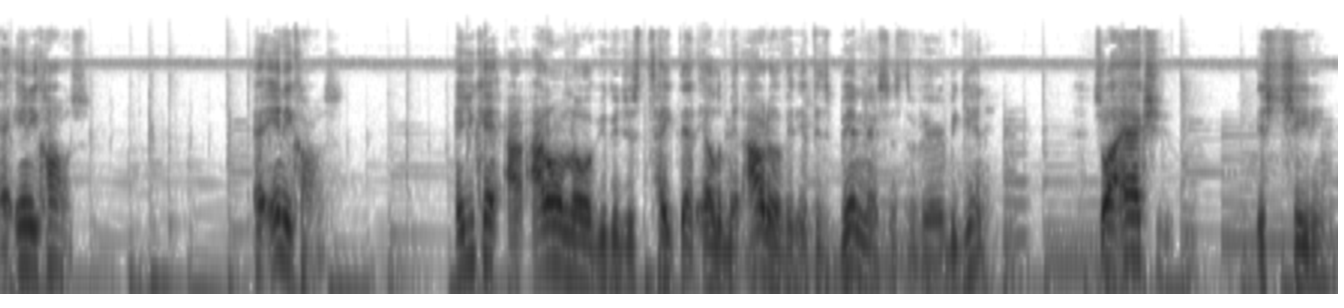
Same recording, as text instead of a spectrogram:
at any cost. At any cost. And you can't, I, I don't know if you can just take that element out of it if it's been there since the very beginning. So I ask you, is cheating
